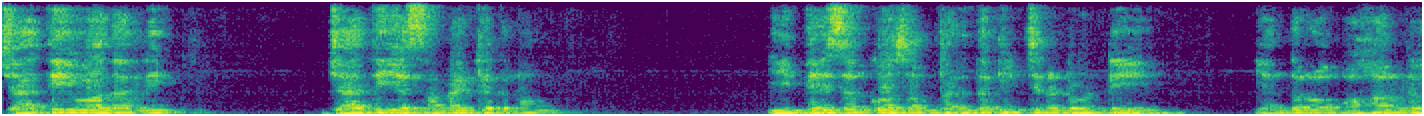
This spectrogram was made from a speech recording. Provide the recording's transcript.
జాతీయవాదాన్ని జాతీయ సమైక్యతను ఈ దేశం కోసం పరితపించినటువంటి ఎందరో మహాను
